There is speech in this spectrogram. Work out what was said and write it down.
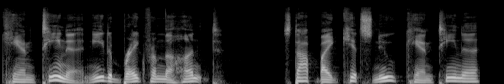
Cantina. Need a break from the hunt? Stop by Kit's new cantina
